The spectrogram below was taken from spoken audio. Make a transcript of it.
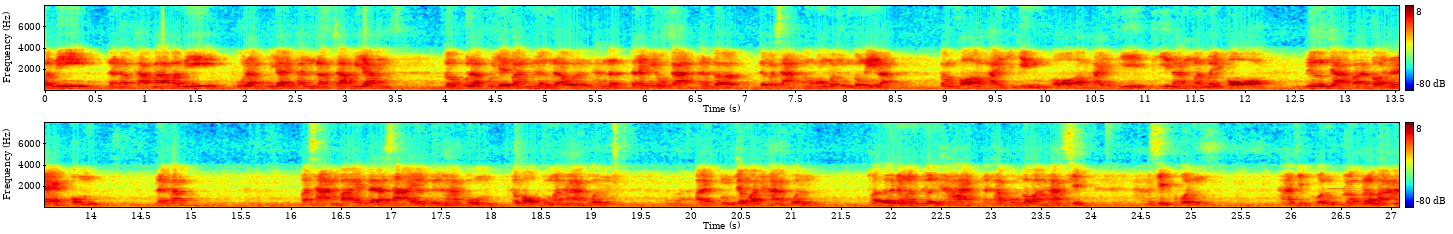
วันนี้นะครับถามว่าวันนี้ผู้หลักผู้ใหญ่ท่านรับทราบหรือยังก็ผู้หลักผู้ใหญ่บ้านเมืองเรา ท่านได้มีโอกาส ท่านก็จะประสานเข้าห้องประชุมตรงนี้แหละต้องขออภัยจริงๆขออภัยที่ที่นั่งมันไม่พอ เนื่องจากว่าตอนแรกผมนะครับ ประสานไปแต่ละสายก็คือห้ากลุ่ม ก็บอกกลุ่มละห้าคนกลุ่มจังหวัดห้าคนเพราะเออนะมันเกินคาดนะครับ ผมก็ว่าห้าสิบห้าสิบคน ห้าสิบคนก็ประมาณ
